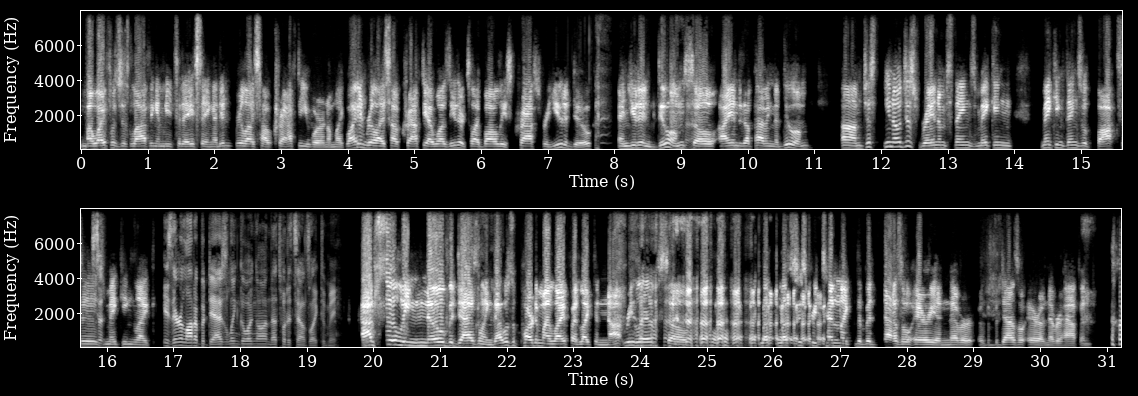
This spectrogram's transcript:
My wife was just laughing at me today, saying I didn't realize how crafty you were, and I'm like, well, I didn't realize how crafty I was either until I bought all these crafts for you to do, and you didn't do them, so I ended up having to do them. Um, just you know, just random things, making making things with boxes, So- making like Is there a lot of bedazzling going on? That's what it sounds like to me. Absolutely no bedazzling. That was a part of my life I'd like to not relive. So let, let's just pretend like the bedazzle area never, or the bedazzle era never happened.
